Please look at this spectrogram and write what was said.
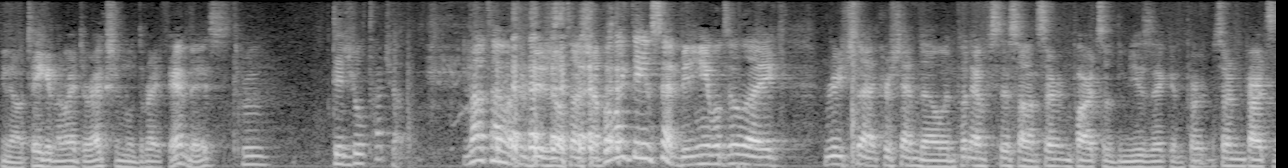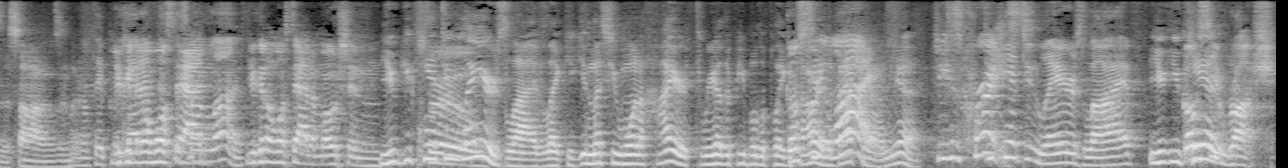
you know, take it in the right direction with the right fan base. through digital touch up. I'm not talking about through digital touch up, but like Dave said, being able to like reach that crescendo and put emphasis on certain parts of the music and per- certain parts of the songs, and Why don't they put you can that almost add on live? you can almost add emotion. You you can't through- do layers live like you, unless you want to hire three other people to play Go guitar see in the live. background. Yeah, Jesus Christ, You can't do layers live. you you Go see can't. Rush.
